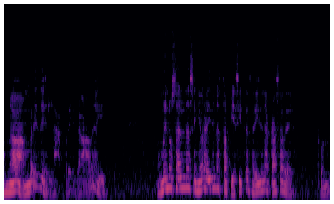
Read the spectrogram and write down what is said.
una hambre de la fregada. Y no menos sale una señora ahí de unas tapiecitas ahí de una casa de, con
